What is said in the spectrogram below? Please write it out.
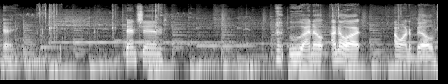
Okay. Extension. Ooh, I know, I know what I want to build.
